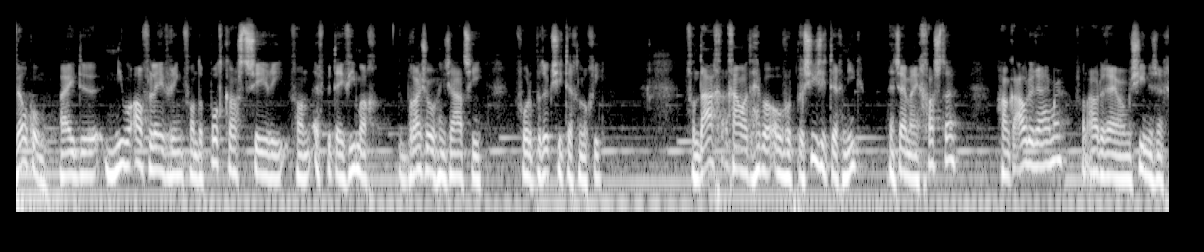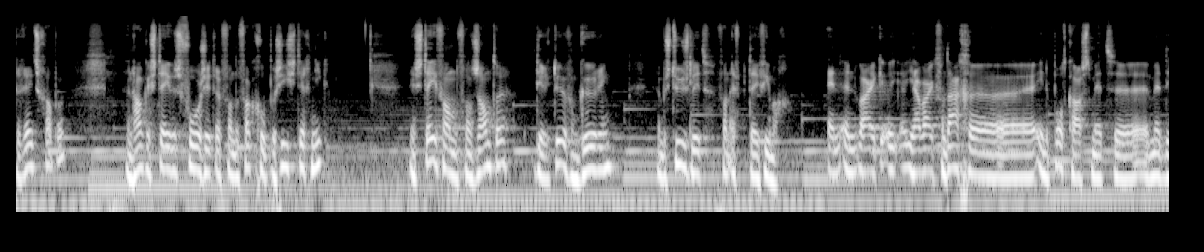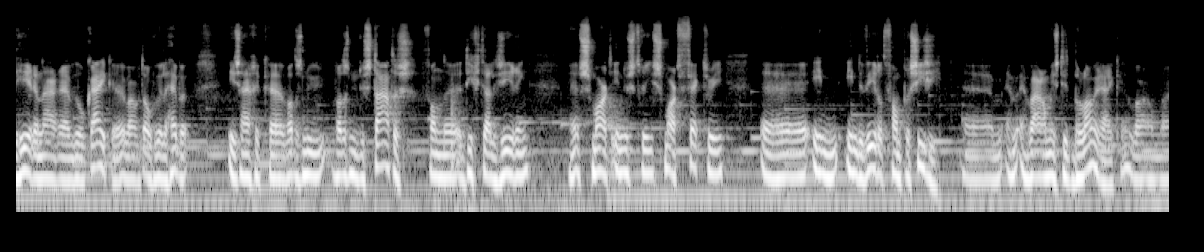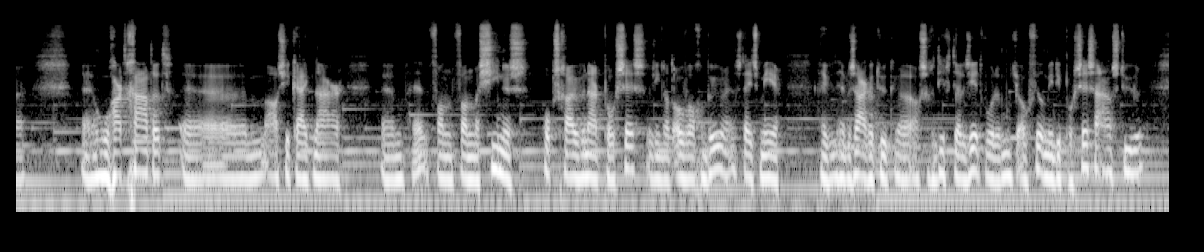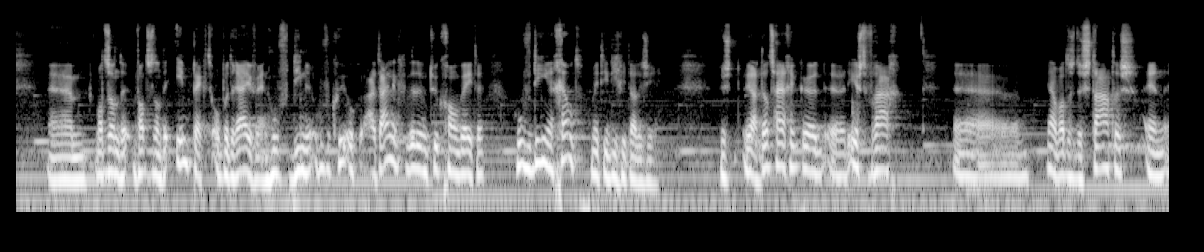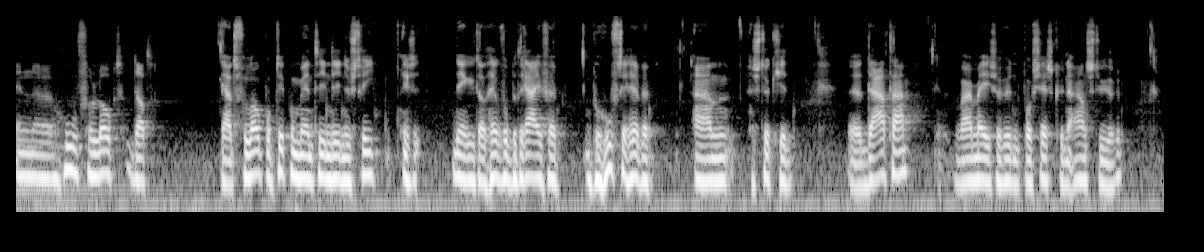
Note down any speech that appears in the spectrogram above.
Welkom bij de nieuwe aflevering van de podcastserie van FPT Vimag, de brancheorganisatie voor de productietechnologie. Vandaag gaan we het hebben over precisietechniek en zijn mijn gasten Hank Ouderijmer van Ouderijmer Machines en Gereedschappen. En Hank is tevens voorzitter van de vakgroep Precisietechniek. En Stefan van Zanten, directeur van Geuring en bestuurslid van FPT Vimag. En, en waar, ik, ja, waar ik vandaag uh, in de podcast met, uh, met de heren naar uh, wil kijken, waar we het over willen hebben, is eigenlijk wat, is nu, wat is nu de status van digitalisering, smart industry, smart factory in, in de wereld van precisie. Um, en, en, waarom is dit belangrijk? Hè? Waarom, hoe hard gaat het? Ehm, als je kijkt naar hè, van, van machines opschuiven naar het proces, we zien dat overal gebeuren, steeds meer hebben zaken natuurlijk, eh, als ze gedigitaliseerd worden, moet je ook veel meer die processen aansturen. Um, wat, is dan de, wat is dan de impact op bedrijven en hoe verdienen, hoe ook, uiteindelijk willen we natuurlijk gewoon weten, hoe verdien je geld met die digitalisering? Dus ja, dat is eigenlijk uh, de eerste vraag. Uh, ja, wat is de status en, en hoe verloopt dat? Ja, het verloop op dit moment in de industrie is denk ik dat heel veel bedrijven behoefte hebben aan een stukje eh, data waarmee ze hun proces kunnen aansturen.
